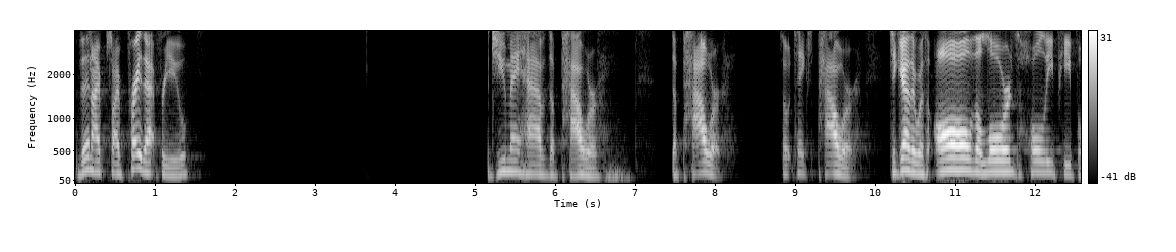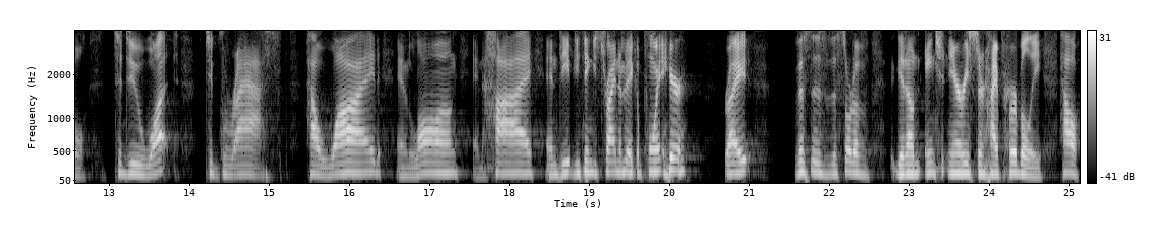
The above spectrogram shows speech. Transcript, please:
Then I, so I pray that for you that you may have the power, the power. So it takes power together with all the Lord's holy people to do what? To grasp how wide and long and high and deep. Do you think he's trying to make a point here? Right? This is the sort of you know ancient Near Eastern hyperbole. How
